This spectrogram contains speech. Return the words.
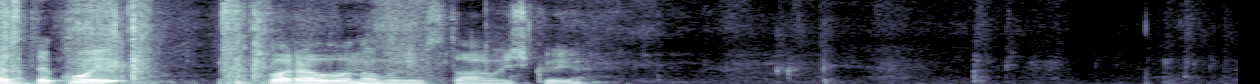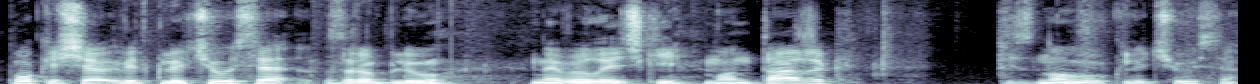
ось такою поролоновою вставочкою. Поки що відключуся, зроблю невеличкий монтажик і знову включуся.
